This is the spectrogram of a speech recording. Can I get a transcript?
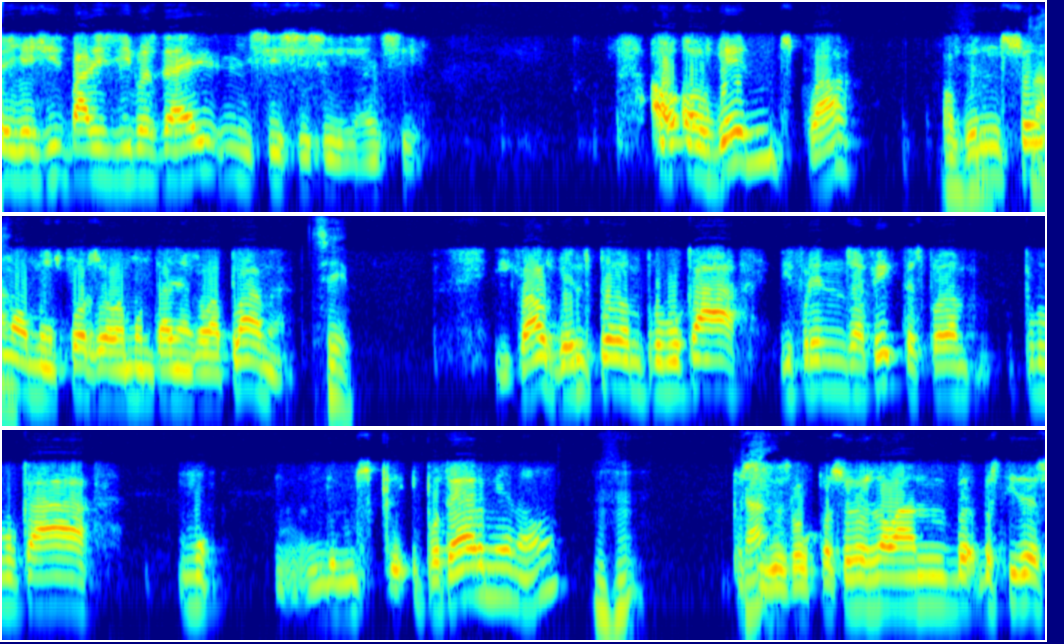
he llegit diversos llibres d'ell, sí, sí, sí, ell sí. El, els vents, clar, els Mhm, vents són clar. molt més forts a la muntanya que a la plana. Sí, I clar, els vents poden provocar diferents efectes, poden provocar doncs, hipotèrmia, no? uh -huh. Clar. si les persones no van ve- vestides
